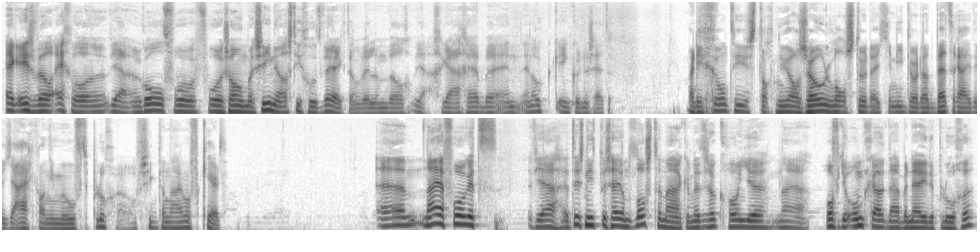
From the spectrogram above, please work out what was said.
er is wel echt wel een, ja, een rol voor, voor zo'n machine als die goed werkt. Dan willen we hem wel ja, graag hebben en, en ook in kunnen zetten. Maar die grond die is toch nu al zo los doordat je niet door dat bed rijdt dat je eigenlijk al niet meer hoeft te ploegen? Of zie ik dan nou helemaal verkeerd? Um, nou ja, voor het, ja, het is niet per se om het los te maken. Maar het is ook gewoon je, nou ja, of je onkruid naar beneden ploegen.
